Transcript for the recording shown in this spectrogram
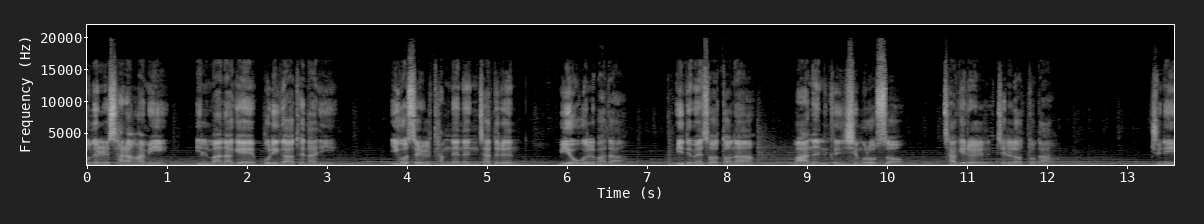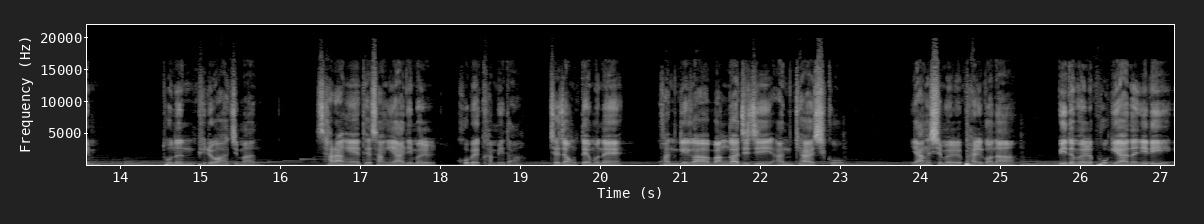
돈을 사랑함이 일만하게 뿌리가 되나니 이것을 탐내는 자들은 미혹을 받아 믿음에서 떠나 많은 근심으로써 자기를 찔렀도다. 주님, 돈은 필요하지만 사랑의 대상이 아님을 고백합니다. 재정 때문에 관계가 망가지지 않게 하시고 양심을 팔거나 믿음을 포기하는 일이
